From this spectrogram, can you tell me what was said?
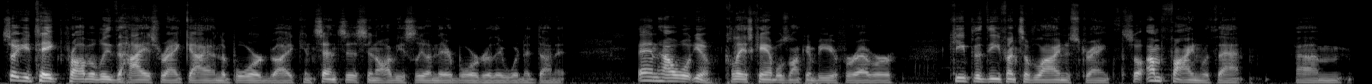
So you take probably the highest ranked guy on the board by consensus, and obviously on their board, or they wouldn't have done it. And how you know Calais Campbell's not going to be here forever. Keep the defensive line of strength, so I'm fine with that. Um,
